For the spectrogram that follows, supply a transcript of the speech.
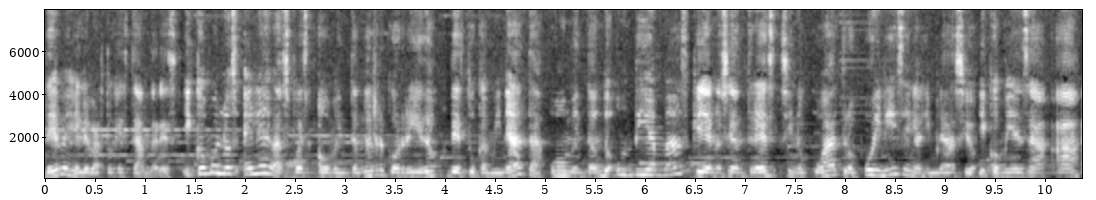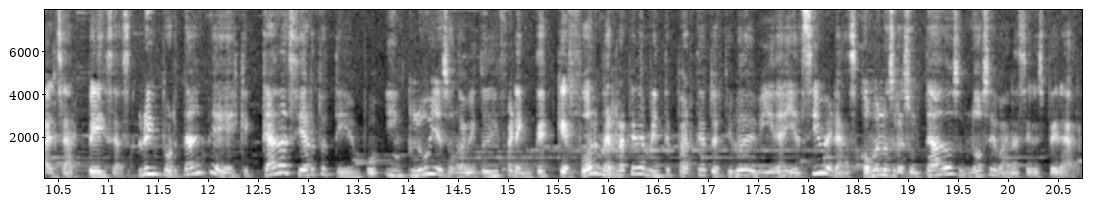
debes elevar tus estándares. ¿Y cómo los elevas? Pues aumentando el recorrido de tu caminata o aumentando un día más, que ya no sean tres, sino cuatro o inicia en el gimnasio y comienza a alzar pesas. Lo importante es que cada cierto tiempo incluyas un hábito diferente que forme rápidamente parte de tu estilo de vida y así verás cómo los resultados no se van a hacer esperar.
